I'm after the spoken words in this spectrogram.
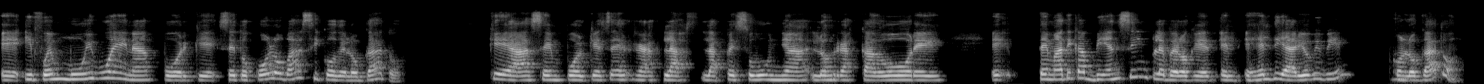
eh, y fue muy buena porque se tocó lo básico de los gatos. ¿Qué hacen? ¿Por qué se las, las pezuñas, los rascadores? Eh, temáticas bien simples, pero que es el diario vivir con los gatos.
